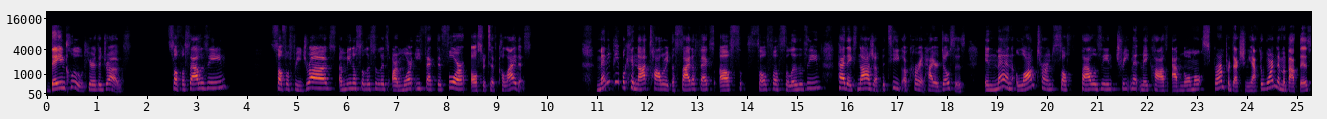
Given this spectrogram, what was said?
They include, here are the drugs, sulfasalazine, sulfa-free drugs, aminosalicylates are more effective for ulcerative colitis. Many people cannot tolerate the side effects of sulfasalazine. Headaches, nausea, fatigue occur at higher doses. In men, long-term sulfasalazine treatment may cause abnormal sperm production. You have to warn them about this,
